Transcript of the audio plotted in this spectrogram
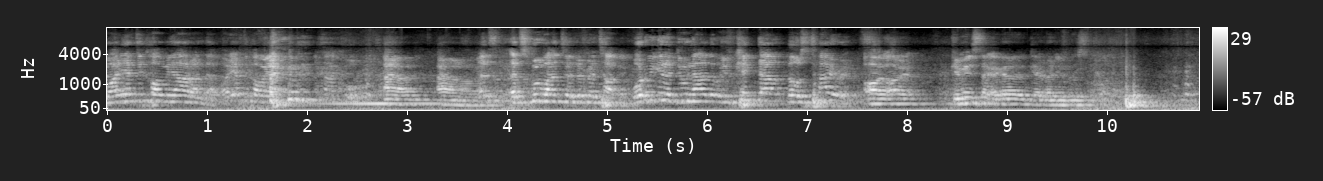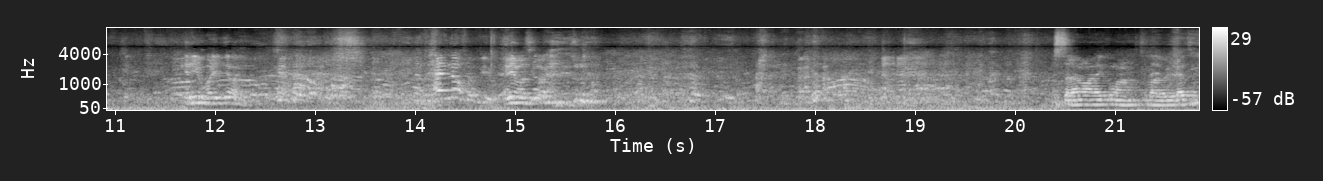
Why do you have to call me out on that? Why do you have to call me out? That's not cool. I don't, I don't know. Let's let's move on to a different topic. What are we gonna do now that we've kicked out those tyrants? Oh, all right. Give me a sec. I gotta get ready for this. Gideon, what are you doing? I've had enough of you. Gideon, what's going on? Assalamu alaikum wa rahmatullahi wa barakatuh.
